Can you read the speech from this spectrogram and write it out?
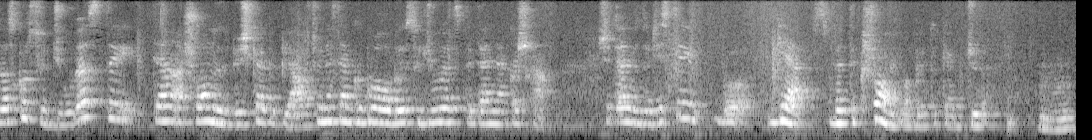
tas, kur sudžiūvęs, tai ten aš šonus biškiai apipjaučiau, nes ten, kur buvo labai sudžiūvęs, tai ten ne kažką. Šitą vidurys tai buvo geras, bet tik šonai labai tokie apdžiūvę. Mhm.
